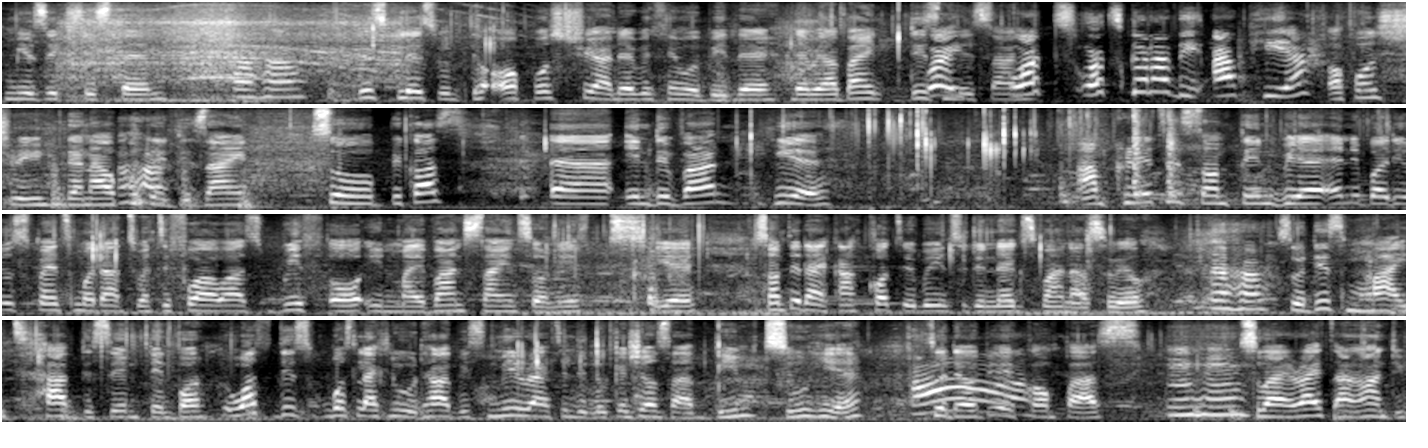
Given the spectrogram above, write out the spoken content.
music system. Uh-huh. This place with the upholstery and everything will be there. Then we are buying this Wait, Nissan what's what's gonna be up here? upholstery. Then I'll put a design. So because uh, in the van here, I'm creating something where anybody who spends more than 24 hours with or in my van signs on it. Yeah, something that I can cut away into the next van as well. So this might have the same thing, but what this most likely would have is me writing the locations I've been to here. So there will be a Ah. compass. So I write around the,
